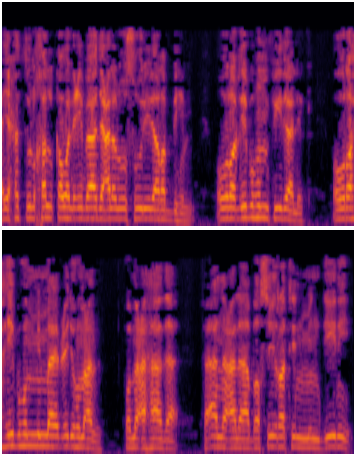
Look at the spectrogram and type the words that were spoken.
أي يحث الخلق والعباد على الوصول إلى ربهم وأرغبهم في ذلك وأرهبهم مما يبعدهم عنه. ومع هذا فأنا على بصيرة من ديني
